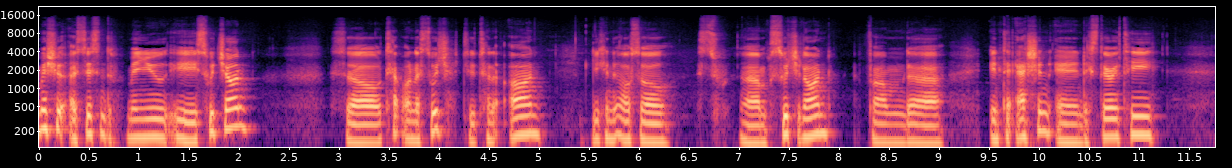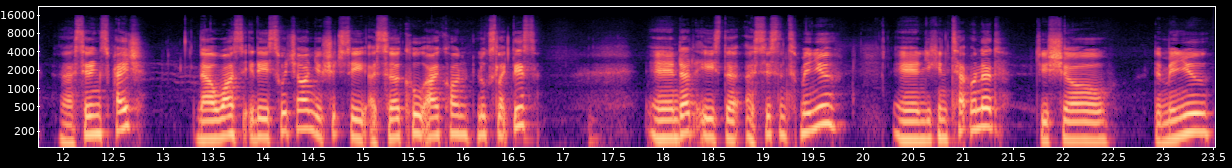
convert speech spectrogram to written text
Make sure assistant menu is switch on. So tap on the switch to turn it on. You can also um, switch it on from the interaction and dexterity uh, settings page. Now once it is switched on you should see a circle icon looks like this and that is the assistant menu. And you can tap on it to show the menu.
